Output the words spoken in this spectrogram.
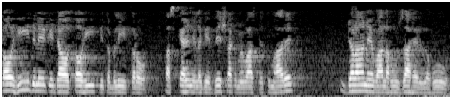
توحید لے کے جاؤ، توحید کی تبلیغ کرو۔ بس کہنے لگے، بے شک میں واسطے تمہارے ڈرانے والا ہوں، ظاہر ظہور۔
